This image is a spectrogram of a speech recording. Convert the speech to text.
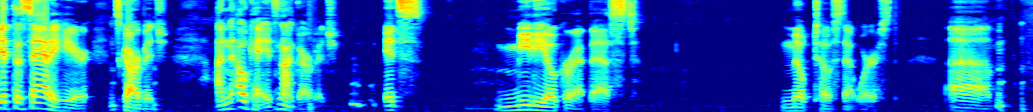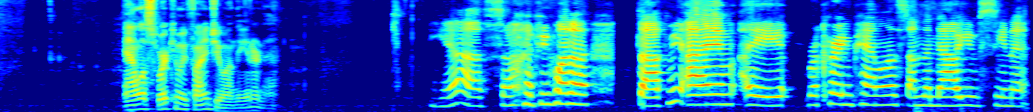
Get this out of here. It's garbage. I'm, okay, it's not garbage. It's mediocre at best, milk toast at worst. Um, Alice, where can we find you on the internet? Yeah, so if you want to stalk me, I'm a recurring panelist on the Now You've Seen It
